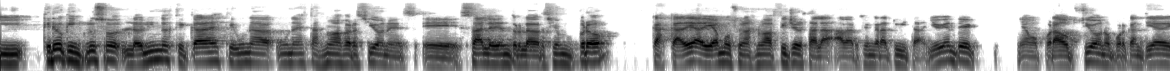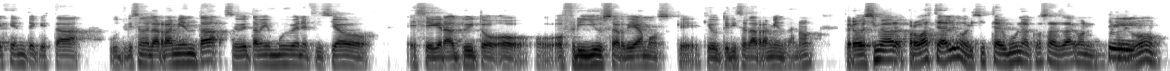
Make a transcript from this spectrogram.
y creo que incluso lo lindo es que cada vez que una, una de estas nuevas versiones eh, sale dentro de la versión Pro, cascadea, digamos, unas nuevas features a la versión gratuita. Y obviamente, digamos, por adopción o por cantidad de gente que está utilizando la herramienta, se ve también muy beneficiado ese gratuito o, free user, digamos, que, que, utiliza la herramienta, ¿no? Pero decime, ¿probaste algo? ¿Hiciste alguna cosa ya con, sí. el nuevo?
